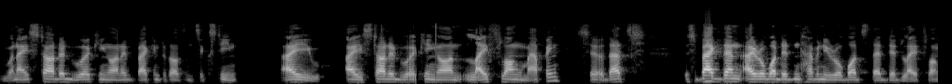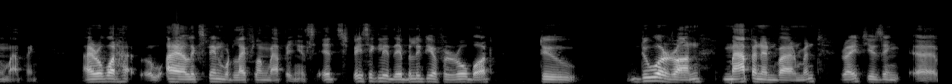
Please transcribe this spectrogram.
when I started working on it back in 2016, I I started working on lifelong mapping. So that's so back then iRobot didn't have any robots that did lifelong mapping iRobot, I'll explain what lifelong mapping is. It's basically the ability of a robot to do a run, map an environment, right, using uh,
